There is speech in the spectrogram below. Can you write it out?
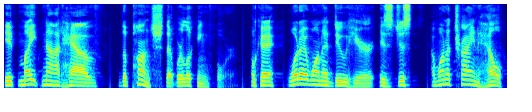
it might not have the punch that we're looking for. Okay. What I want to do here is just, I want to try and help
